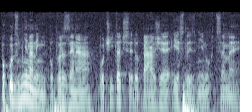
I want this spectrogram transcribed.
Pokud změna není potvrzená, počítač se dotáže, jestli změnu chceme.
